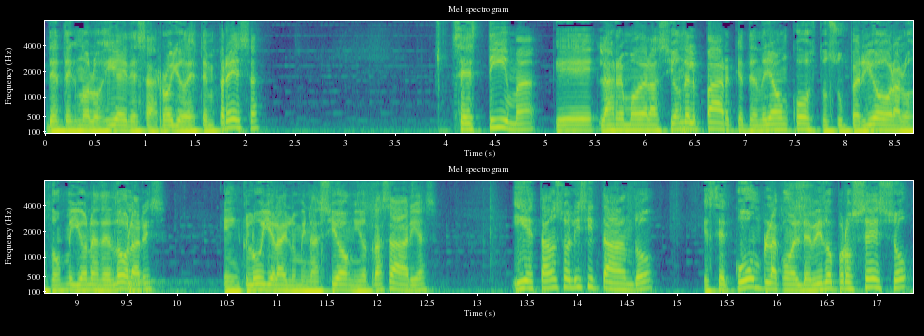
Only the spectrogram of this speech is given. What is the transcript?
de tecnología y desarrollo de esta empresa. Se estima que la remodelación del parque tendría un costo superior a los 2 millones de dólares, que incluye la iluminación y otras áreas, y están solicitando que se cumpla con el debido proceso,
